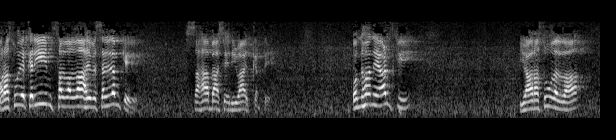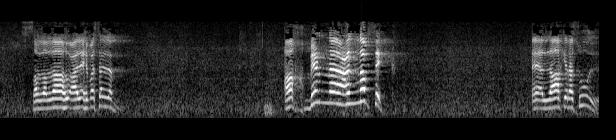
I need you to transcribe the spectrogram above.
رسول کریم صلی اللہ علیہ وسلم کے صحابہ سے روایت کرتے ہیں۔ انہوں نے عرض کی، یا رسول اللہ صلی اللہ علیہ وسلم، اخبرنا عن نفسک۔ اے اللہ کے رسول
